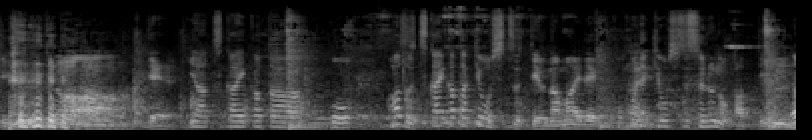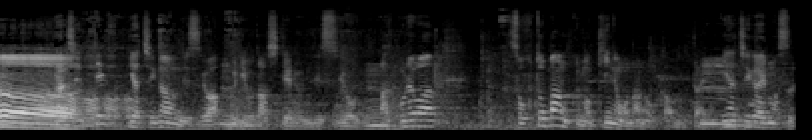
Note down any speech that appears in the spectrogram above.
ていうのがあって いや使い方をまず使い方教室っていう名前でここで教室するのかっていう、はい、いや違うんですよアプリを出してるんですよ、うん、あこれはソフトバンクの機能なのかみたいな、いや違います、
